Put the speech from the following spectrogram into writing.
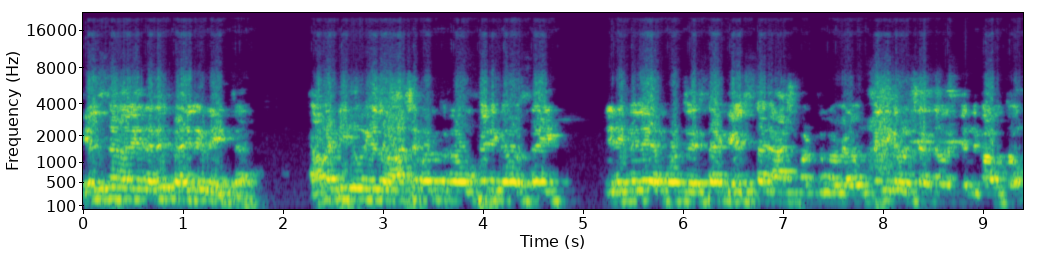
గెలుస్తాడా లేదనేది ప్రజలు నిర్ణయించాలి. కాబట్టి నువ్వు ఏదో ఆశపడుతున్నావు ఉప ఎన్నికలు వస్తాయి నేను ఎమ్మెల్యే పోటీ చేస్తా గెలుస్తానని ఆశపడుతున్నావు కదా ఉప ఎన్నికలు వచ్చేంత ఎందుకు అవుతావు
